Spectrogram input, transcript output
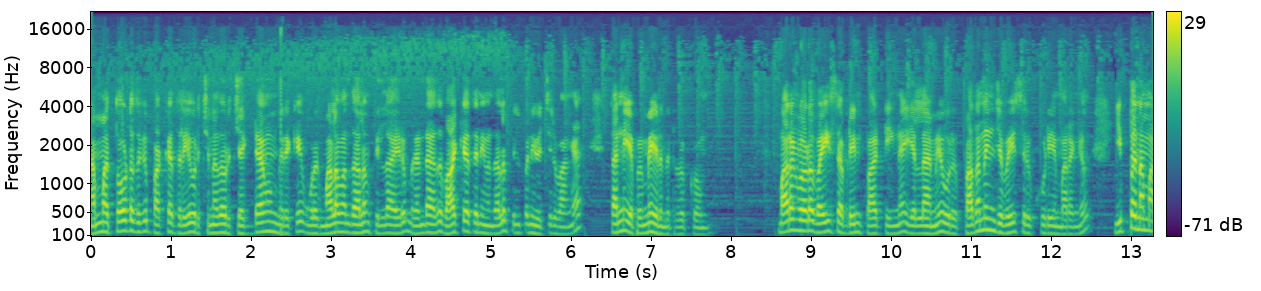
நம்ம தோட்டத்துக்கு பக்கத்துலேயே ஒரு சின்னதாக ஒரு செக் டேமும் இருக்குது உங்களுக்கு மழை வந்தாலும் ஃபில் ஆயிரும். ரெண்டாவது வாய்க்கால் தண்ணி வந்தாலும் ஃபில் பண்ணி வச்சிருவாங்க. தண்ணி எப்பவுமே இருந்துகிட்டு இருக்கும். மரங்களோட வயசு அப்படின்னு பார்த்தீங்கன்னா எல்லாமே ஒரு பதினஞ்சு வயசு இருக்கக்கூடிய மரங்கள். இப்போ நம்ம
